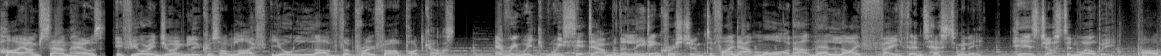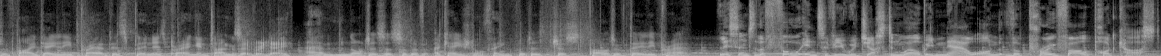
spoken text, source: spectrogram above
Hi, I'm Sam Hailes. If you're enjoying Lucas on Life, you'll love the Profile podcast. Every week, we sit down with a leading Christian to find out more about their life, faith, and testimony. Here's Justin Welby. Part of my daily prayer discipline is praying in tongues every day, and not as a sort of occasional thing, but as just part of daily prayer. Listen to the full interview with Justin Welby now on the Profile Podcast.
